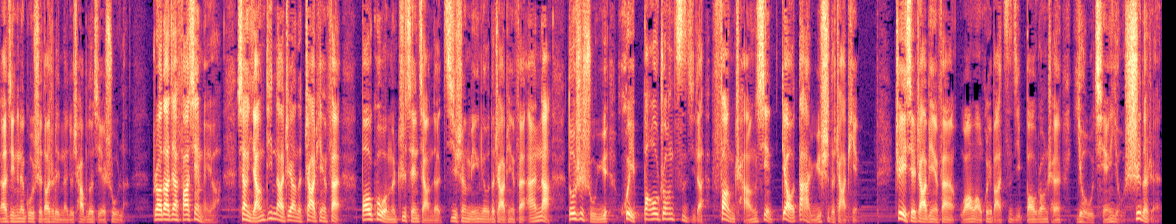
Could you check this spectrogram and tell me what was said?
那今天的故事到这里呢，就差不多结束了。不知道大家发现没有，像杨蒂娜这样的诈骗犯，包括我们之前讲的跻身名流的诈骗犯安娜，都是属于会包装自己的放长线钓大鱼式的诈骗。这些诈骗犯往往会把自己包装成有钱有势的人，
